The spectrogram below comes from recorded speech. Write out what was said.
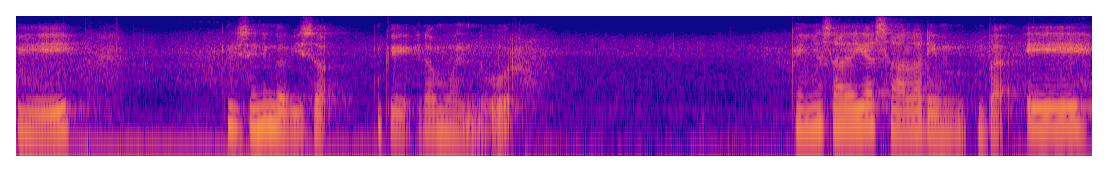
Oke. Di sini nggak bisa. Oke, kita mundur. Kayaknya saya salah deh, Mbak E.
